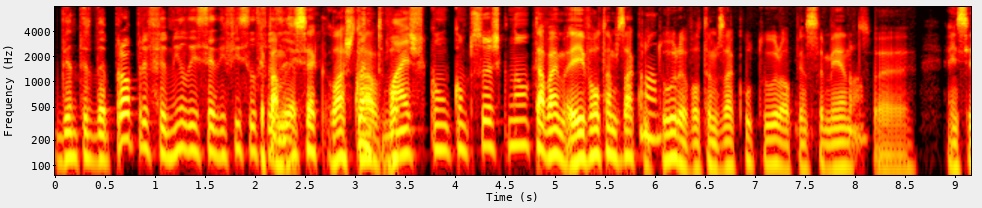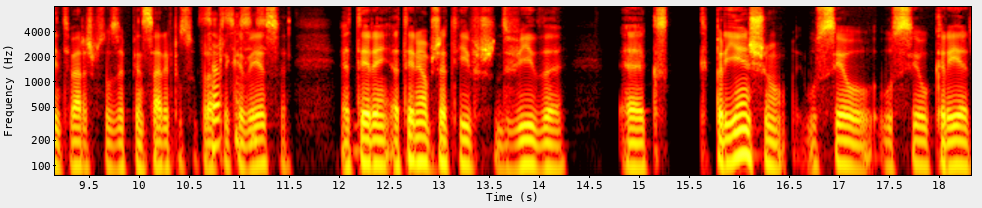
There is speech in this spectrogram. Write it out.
Dentro da própria família, isso é difícil Epá, fazer. mas é, lá está. Quanto vol- mais com, com pessoas que não. Está bem, aí voltamos à Pronto. cultura, voltamos à cultura, ao pensamento, a, a incentivar as pessoas a pensarem pela sua própria Certo, sim, sim, cabeça, a terem, a terem objetivos de vida eh, que, que preencham o seu, o seu querer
